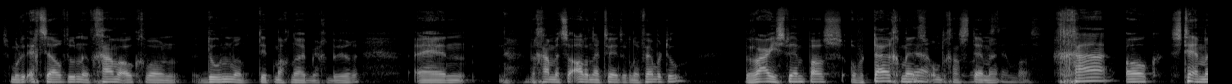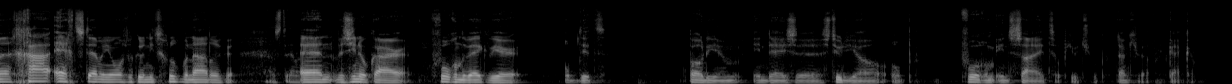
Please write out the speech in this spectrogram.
Ze moeten het echt zelf doen. Dat gaan we ook gewoon doen, want dit mag nooit meer gebeuren. En we gaan met z'n allen naar 22 november toe. Bewaar je stempas. Overtuig mensen Ja, om te gaan stemmen. Ga ook stemmen. Ga echt stemmen, jongens. We kunnen niet genoeg benadrukken. En we zien elkaar volgende week weer op dit podium in deze studio op Forum Insight op YouTube. Dankjewel voor het kijken.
